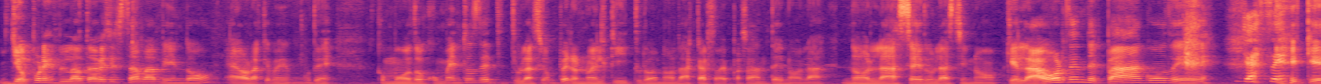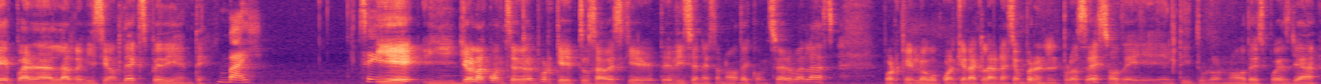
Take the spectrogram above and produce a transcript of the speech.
yo, por ejemplo, la otra vez estaba viendo, ahora que me mudé, como documentos de titulación, pero no el título, no la carta de pasante, no la, no la cédula, sino que la orden de pago de... Ya sé. que para la revisión de expediente. Bye. Sí. Y, y yo la conservé porque tú sabes que te dicen eso, ¿no? De consérvalas porque luego cualquier aclaración, pero en el proceso del título, no después ya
